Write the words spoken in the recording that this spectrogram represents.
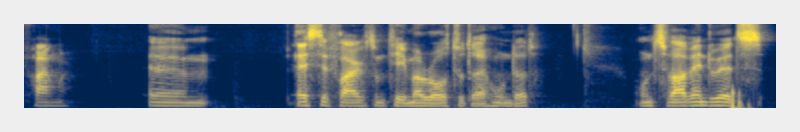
Frag mal. Ähm, erste Frage zum Thema Road to 300. Und zwar, wenn du jetzt,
